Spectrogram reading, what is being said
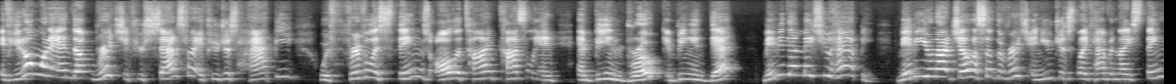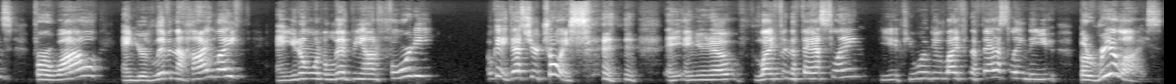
if you don't want to end up rich, if you're satisfied, if you're just happy with frivolous things all the time, constantly, and, and being broke and being in debt, maybe that makes you happy. Maybe you're not jealous of the rich and you just like having nice things for a while and you're living the high life and you don't want to live beyond 40. Okay, that's your choice. and, and, you know, life in the fast lane, if you want to do life in the fast lane, then you, but realize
